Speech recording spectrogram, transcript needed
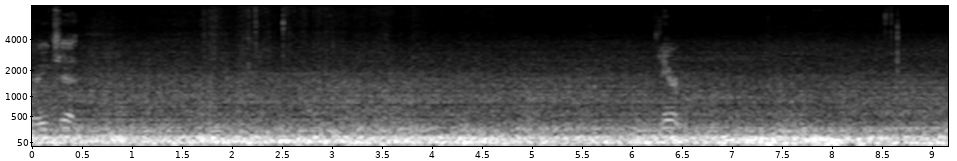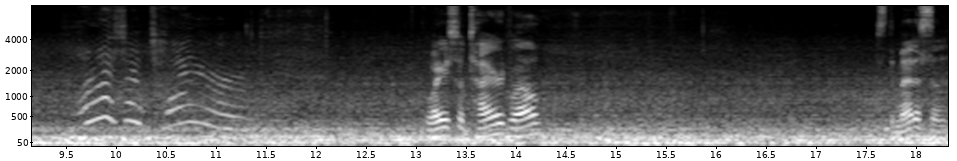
reach it? Here. Why am I so tired? Why are you so tired? Well, it's the medicine.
